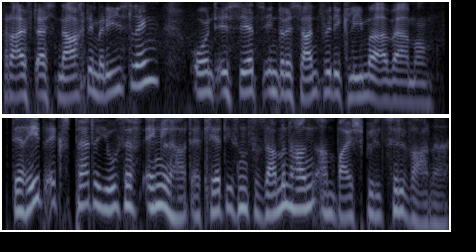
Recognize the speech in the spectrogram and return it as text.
Reift erst nach dem Riesling und ist jetzt interessant für die Klimaerwärmung. Der Rebexperte Josef Engelhardt erklärt diesen Zusammenhang am Beispiel Silvaner.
